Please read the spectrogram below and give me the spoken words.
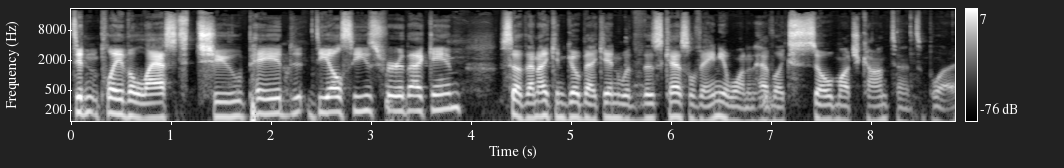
didn't play the last two paid DLCs for that game. So then I can go back in with this Castlevania one and have like so much content to play.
